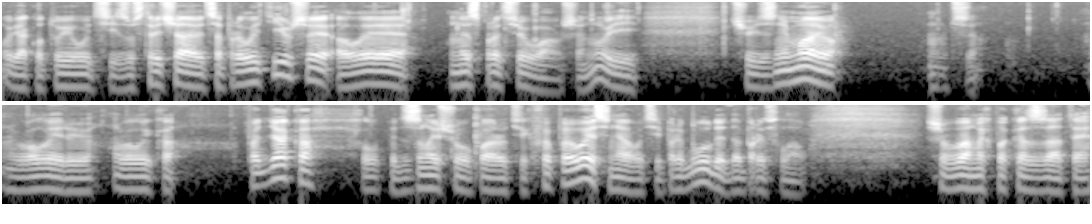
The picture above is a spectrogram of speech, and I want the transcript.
ну як от оці, зустрічаються прилетівши, але не спрацювавши. Ну і щось знімаю. Це Валерію велика подяка. Хлопець знайшов пару цих ФПВ, зняв оці приблуди да прислав, щоб вам їх показати.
